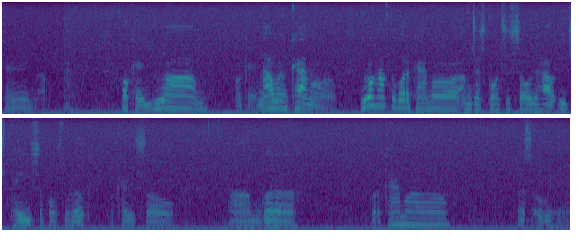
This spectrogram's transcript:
Okay, now. Okay, you um. Okay, now we're in camera. You don't have to go to camera. I'm just going to show you how each page is supposed to look. Okay, so um, go to go to camera. That's over here.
